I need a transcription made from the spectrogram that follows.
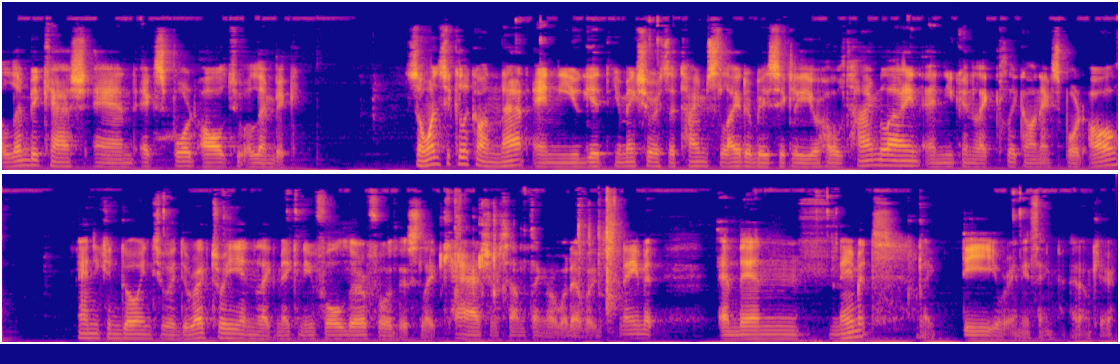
Alembic cache and export all to Alembic so once you click on that and you get you make sure it's a time slider basically your whole timeline and you can like click on export all. And you can go into a directory and like make a new folder for this like cache or something or whatever just name it. And then name it like D or anything I don't care.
